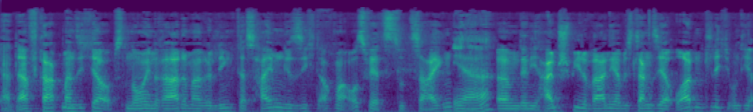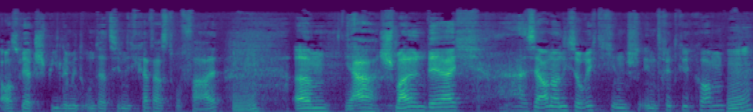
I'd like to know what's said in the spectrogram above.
Ja, da fragt man sich ja, ob es neuen Rademar gelingt, das Heimgesicht auch mal auswärts zu zeigen. Ja. Ähm, denn die Heimspiele waren ja bislang sehr ordentlich und die Auswärtsspiele mitunter ziemlich katastrophal. Mhm. Ähm, ja, Schmallenberg ah, ist ja auch noch nicht so richtig in, in Tritt gekommen. Mhm.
